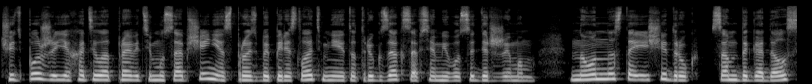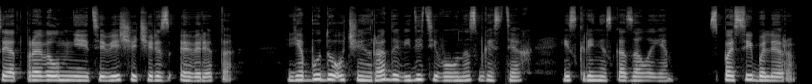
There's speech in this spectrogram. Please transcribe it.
Чуть позже я хотел отправить ему сообщение с просьбой переслать мне этот рюкзак со всем его содержимым, но он настоящий друг, сам догадался и отправил мне эти вещи через Эверетта. «Я буду очень рада видеть его у нас в гостях», искренне сказала я. «Спасибо, Лера».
